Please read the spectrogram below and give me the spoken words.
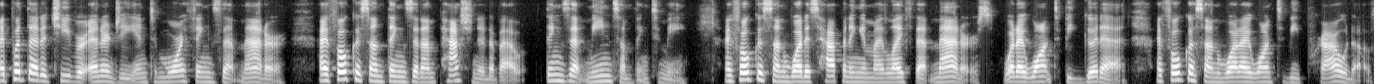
I put that achiever energy into more things that matter. I focus on things that I'm passionate about things that mean something to me. I focus on what is happening in my life that matters, what I want to be good at. I focus on what I want to be proud of.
